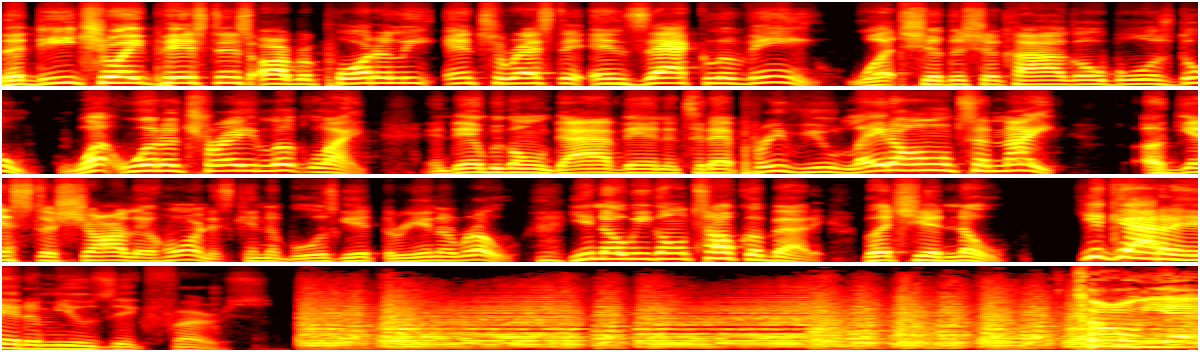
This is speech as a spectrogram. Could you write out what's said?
The Detroit Pistons are reportedly interested in Zach LaVine. What should the Chicago Bulls do? What would a trade look like? And then we're going to dive in into that preview later on tonight against the Charlotte Hornets. Can the Bulls get three in a row? You know, we're going to talk about it, but you know, you got to hear the music first. Cognac,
